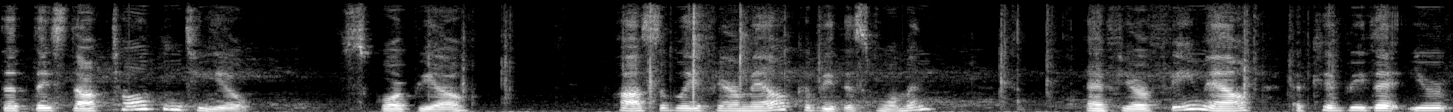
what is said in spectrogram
that they stopped talking to you, Scorpio. Possibly if you're a male, could be this woman. If you're a female, it could be that you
